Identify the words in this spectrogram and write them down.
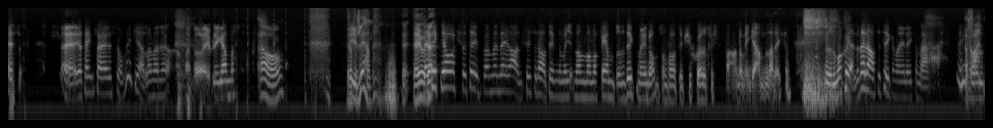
Eh, så- Jag tänkte säga så mycket eller men man börjar ju bli gammal. Ja, tydligen. Jag, jag Det gjorde... tyckte jag också typ, men det är ju alltid sådär typ när man, när man var 15 så tyckte man ju de som var typ 27, för fan de är gamla liksom. Nu när man själv är där så tycker man ju liksom, nej, fan.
